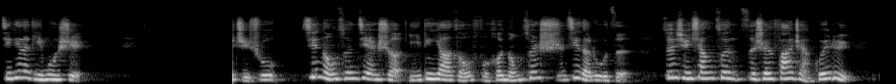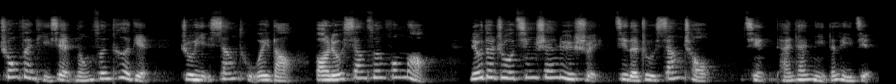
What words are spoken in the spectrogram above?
今天的题目是指出，新农村建设一定要走符合农村实际的路子，遵循乡村自身发展规律，充分体现农村特点，注意乡土味道，保留乡村风貌，留得住青山绿水，记得住乡愁。请谈谈你的理解。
